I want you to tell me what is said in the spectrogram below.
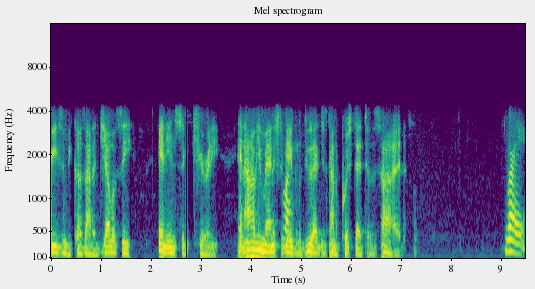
reason because out of jealousy and insecurity. And how have you managed to Right. be able to do that? Just kind of push that to the side. Right.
